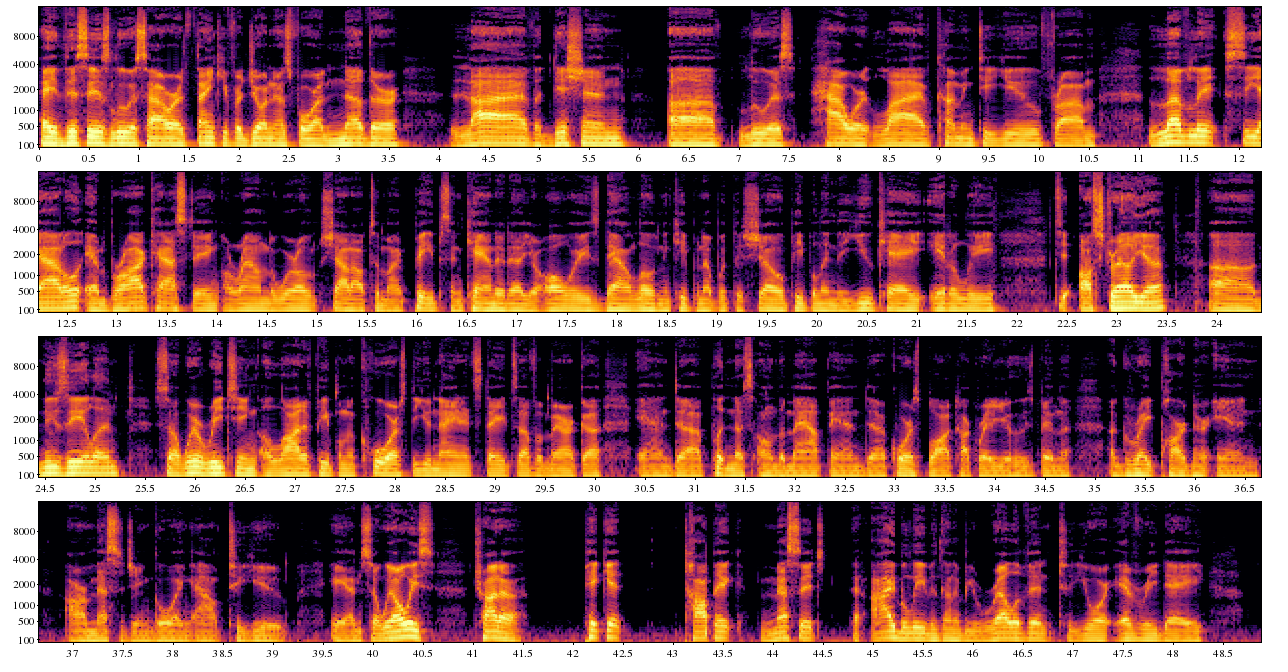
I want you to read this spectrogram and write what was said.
Hey, this is Louis Howard. Thank you for joining us for another live edition of Louis Howard Live coming to you from lovely Seattle and broadcasting around the world. Shout out to my peeps in Canada. You're always downloading and keeping up with the show. People in the UK, Italy, Australia, uh, New Zealand. So we're reaching a lot of people, and of course, the United States of America, and uh, putting us on the map. And uh, of course, Blog Talk Radio, who's been a, a great partner in our messaging going out to you. And so we always try to pick it, topic, message that I believe is going to be relevant to your everyday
